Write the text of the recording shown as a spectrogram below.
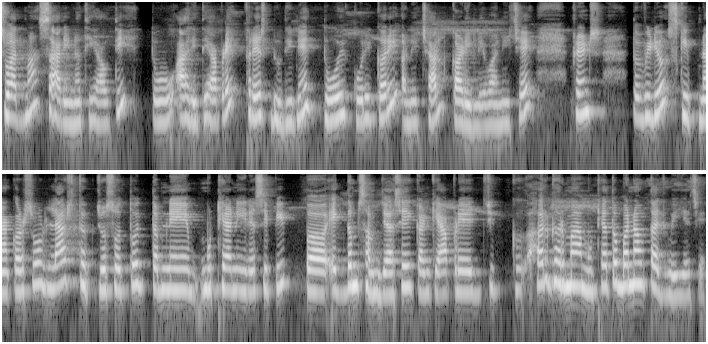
સ્વાદમાં સારી નથી આવતી. તો આ રીતે આપણે ફ્રેશ દૂધીને ધોઈ કોરી કરી અને છાલ કાઢી લેવાની છે. ફ્રેન્ડ્સ તો વીડિયો સ્કીપ ના કરશો. લાસ્ટ તક જોશો તો જ તમને મુઠિયાની રેસીપી એકદમ સમજાશે. કારણ કે આપણે હર ઘરમાં મુઠિયા તો બનાવતા જ હોઈએ છીએ.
